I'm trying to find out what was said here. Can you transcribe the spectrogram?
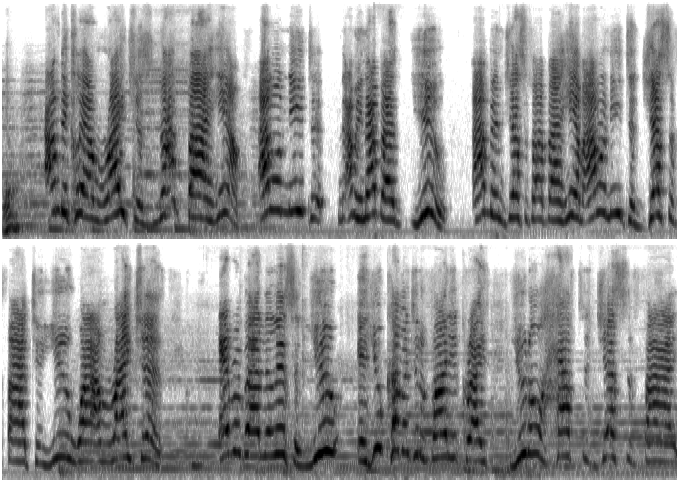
Yeah. I'm declared righteous, not by him. I don't need to, I mean, not by you. I've been justified by him. I don't need to justify to you why I'm righteous. Everybody listen, you, if you come into the body of Christ, you don't have to justify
